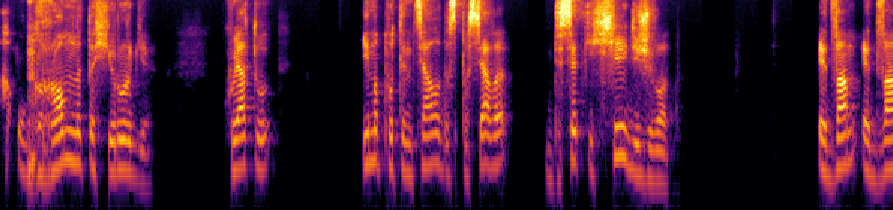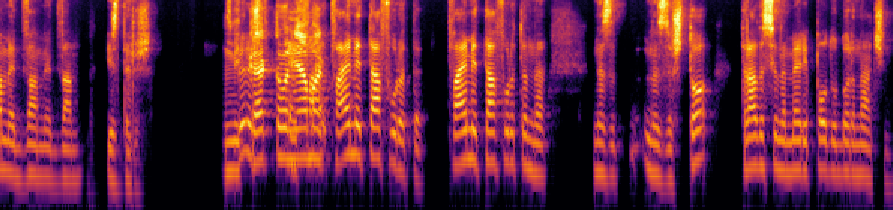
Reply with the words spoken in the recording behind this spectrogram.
а огромната хирургия, която има потенциала да спасява десетки хиляди живота. Едвам, едвам, едвам, едвам издържа. Ми как то е, няма... Това, това е метафората. Това е метафората на, на, на защо трябва да се намери по-добър начин.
